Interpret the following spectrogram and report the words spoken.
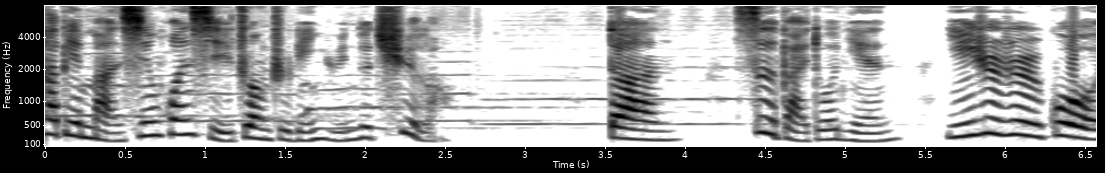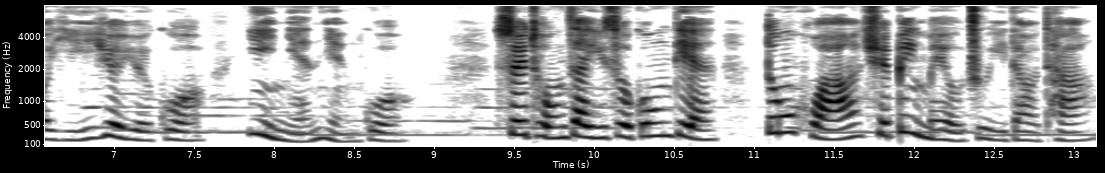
他便满心欢喜、壮志凌云的去了。但四百多年，一日日过，一月月过，一年年过，虽同在一座宫殿，东华却并没有注意到他。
